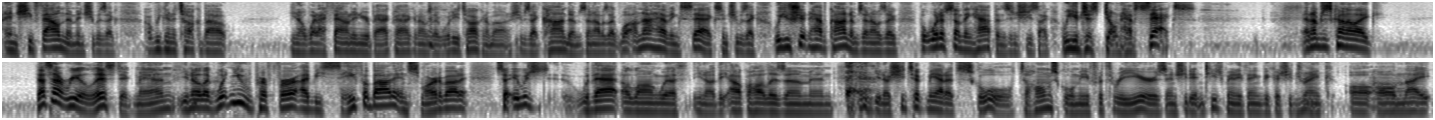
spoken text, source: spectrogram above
and she found them and she was like, "Are we going to talk about, you know, what I found in your backpack?" And I was like, "What are you talking about?" And she was like, "Condoms." And I was like, "Well, I'm not having sex." And she was like, "Well, you shouldn't have condoms." And I was like, "But what if something happens?" And she's like, "Well, you just don't have sex." And I'm just kind of like, that's not realistic, man. You know, like, wouldn't you prefer I be safe about it and smart about it? So it was with that, along with you know the alcoholism, and you know she took me out of school to homeschool me for three years, and she didn't teach me anything because she drank all all night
